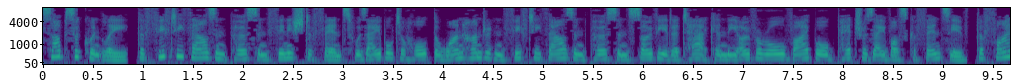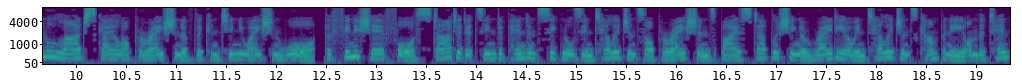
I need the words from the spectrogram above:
Subsequently, the 50,000-person Finnish defense was able to halt the 150,000-person Soviet attack and the overall Vyborg-Petrozavodsk offensive, the final large-scale operation of the continuation war. The Finnish Air Force started its independent signals intelligence operations by establishing a radio intelligence company on 10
